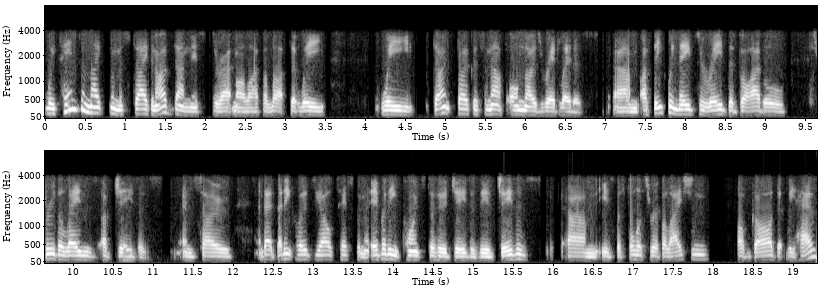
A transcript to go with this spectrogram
we tend to make the mistake, and I've done this throughout my life a lot, that we we don't focus enough on those red letters. Um, I think we need to read the Bible through the lens of Jesus, and so and that, that includes the Old Testament. Everything points to who Jesus is. Jesus um, is the fullest revelation of God that we have.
